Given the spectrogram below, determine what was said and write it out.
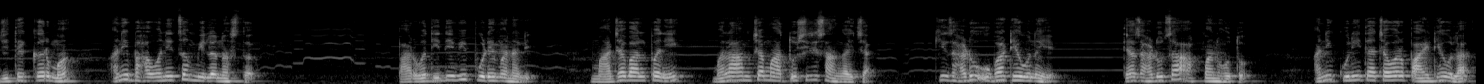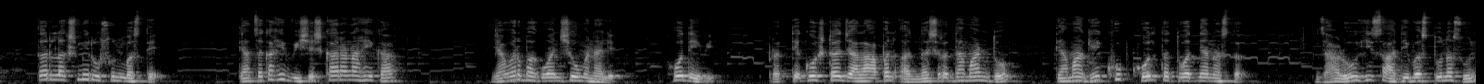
जिथे कर्म आणि भावनेचं मिलन असतं. पार्वती देवी पुढे म्हणाली माझ्या बालपणी मला आमच्या मातोश्री सांगायच्या की झाडू उभा ठेवू नये. त्या झाडूचा अपमान होतो आणि कुणी त्याच्यावर पाय ठेवला तर लक्ष्मी रुसून बसते. त्याचं काही विशेष कारण आहे का? यावर भगवान शिव म्हणाले हो देवी प्रत्येक गोष्ट ज्याला आपण अंधश्रद्धा मानतो त्यामागे खूप खोल तत्त्वज्ञान असतं. झाडू ही साधी वस्तू नसून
